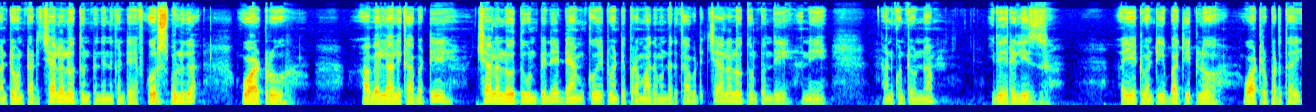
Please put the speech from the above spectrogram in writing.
అంటూ ఉంటారు. చాలా లోతు ఉంటుంది. ఎందుకంటే ఫోర్స్ఫుల్గా వాటరు వెళ్ళాలి కాబట్టి చాలా లోతు ఉంటేనే డ్యామ్కు ఎటువంటి ప్రమాదం ఉండదు కాబట్టి చాలా లోతు ఉంటుంది అని అనుకుంటూ ఉన్నాం. ఇదే రిలీజ్ అయ్యేటువంటి బకెట్లో వాటర్ పడతాయి.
